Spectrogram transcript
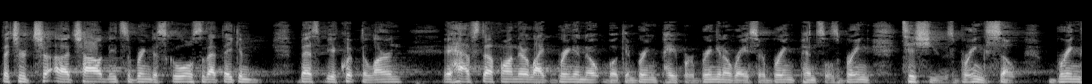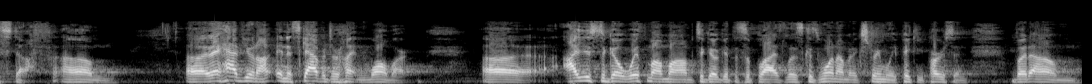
that your ch- uh, child needs to bring to school so that they can best be equipped to learn. They have stuff on there like bring a notebook and bring paper, bring an eraser, bring pencils, bring tissues, bring soap, bring stuff. Um, uh, they have you in a, in a, scavenger hunt in Walmart. Uh, I used to go with my mom to go get the supplies list because one, I'm an extremely picky person, but um,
